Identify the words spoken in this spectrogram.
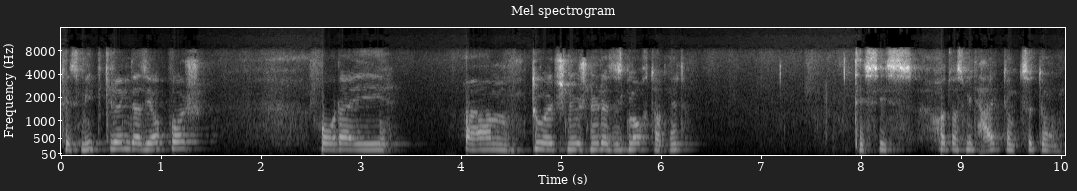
das mitkriegen, dass ich abwasche. Oder ich ähm, tue halt schnell, schnell, dass ich es gemacht habe. Nicht? Das ist, hat was mit Haltung zu tun,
